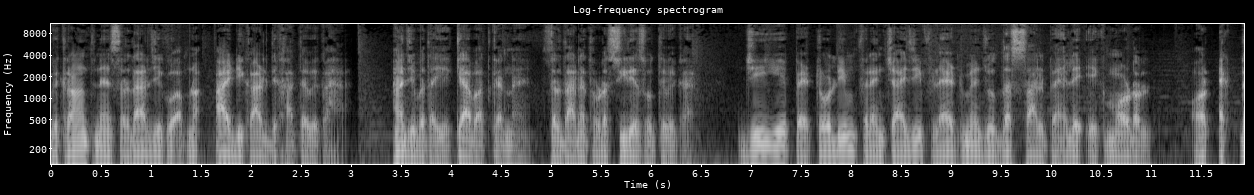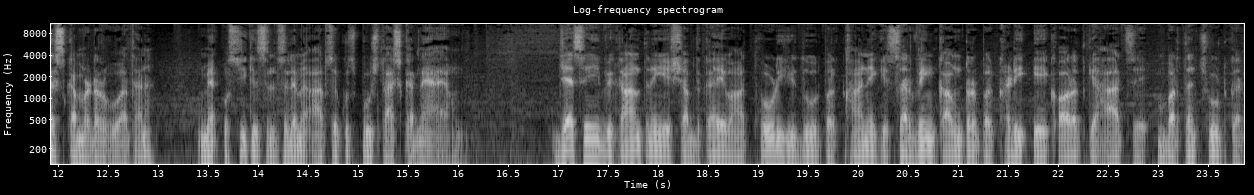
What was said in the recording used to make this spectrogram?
Vikrant ने सरदार जी को अपना आईडी कार्ड दिखाते हुए कहा हाँ जी, बताइए, क्या बात करना है? सरदार ने थोड़ा सीरियस होते हुए कहा, जी, ये पेट्रोलियम फ्रेंचाइजी फ्लैट में जो दस साल पहले एक मॉडल और एक्ट्रेस का मर्डर हुआ था ना, मैं उसी के सिलसिले में आपसे कुछ पूछताछ करने आया हूँ। जैसे ही विक्रांत ने ये शब्द कहे, वहाँ थोड़ी ही दूर पर खाने के सर्विंग काउंटर पर खड़ी एक औरत के हाथ से बर्तन छूटकर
